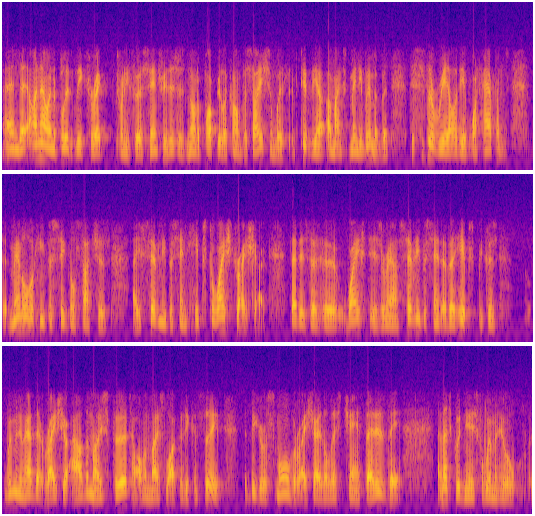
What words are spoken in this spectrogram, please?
And uh, I know in a politically correct 21st century, this is not a popular conversation with, particularly amongst many women, but this is the reality of what happens. That men are looking for signals such as a 70% hips to waist ratio. That is that her waist is around 70% of her hips because women who have that ratio are the most fertile and most likely to conceive. The bigger or smaller the ratio, the less chance that is there. And that's good news for women who are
